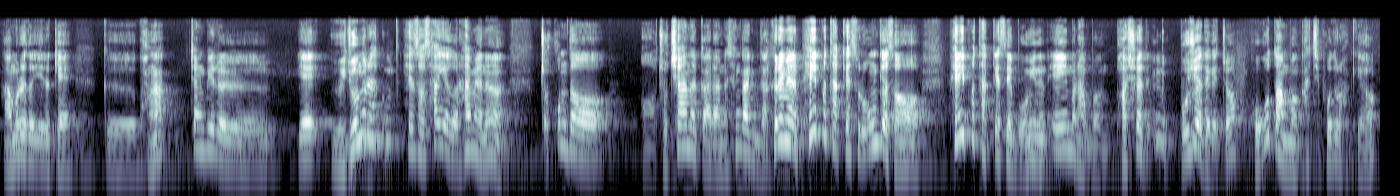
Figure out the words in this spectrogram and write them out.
아무래도 이렇게 그 광학 장비를 에 의존을 해서 사격을 하면은 조금 더 어, 좋지 않을까라는 생각입니다. 그러면 페이퍼 타켓으로 옮겨서 paper target에 모이는 aim을 한번 봐셔야 돼, 보셔야 되겠죠? 그것도 한번 같이 보도록 할게요.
